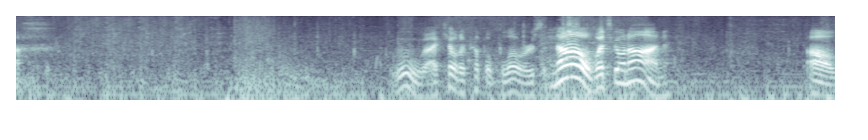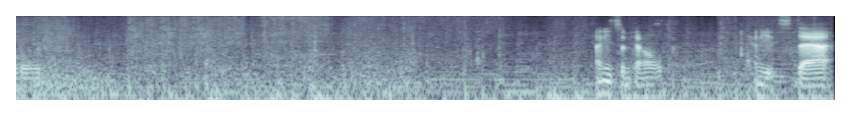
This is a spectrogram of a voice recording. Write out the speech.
Ugh. Ooh, I killed a couple blowers. No! What's going on? Oh, lord. I need some help. I need stat.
